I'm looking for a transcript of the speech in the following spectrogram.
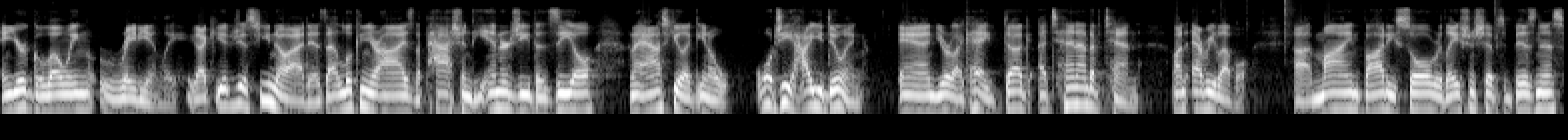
and you're glowing radiantly. Like you just you know how it is. That look in your eyes, the passion, the energy, the zeal. And I ask you like, you know, well, gee, how you doing? And you're like, hey, Doug, a 10 out of 10 on every level. Uh, mind, body, soul, relationships, business,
